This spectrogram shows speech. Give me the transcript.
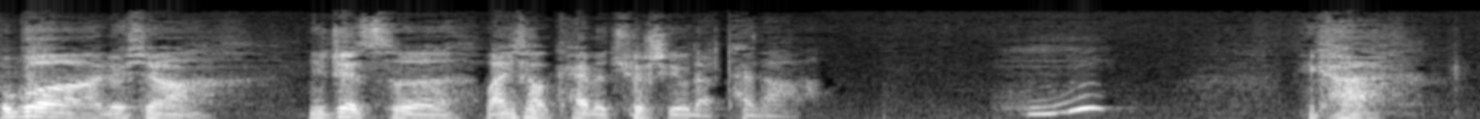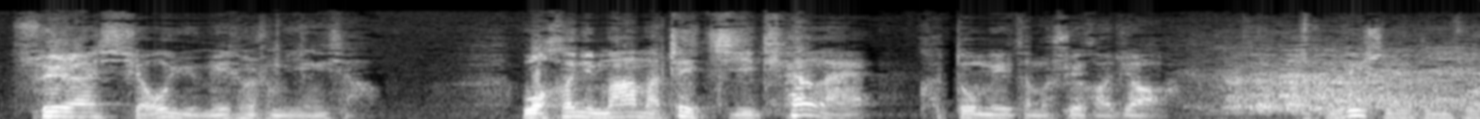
不过刘星啊，你这次玩笑开的确实有点太大了。嗯。你看，虽然小雨没受什么影响，我和你妈妈这几天来可都没怎么睡好觉啊。你为什么要这么做？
